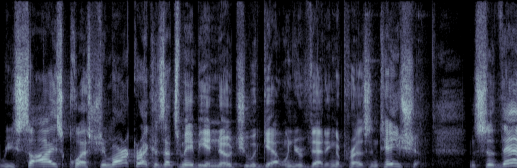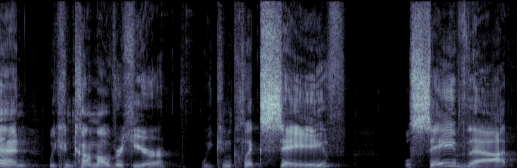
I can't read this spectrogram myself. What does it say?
Resize question mark, right? Because that's maybe a note you would get when you're vetting a presentation. And so then we can come over here, we can click save, we'll save that,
